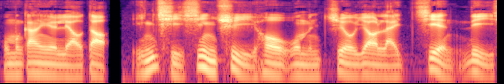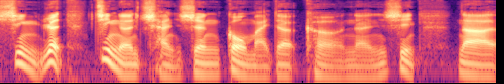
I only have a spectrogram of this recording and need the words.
我们刚刚也聊到，引起兴趣以后，我们就要来建立信任，进而产生购买的可能性。那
